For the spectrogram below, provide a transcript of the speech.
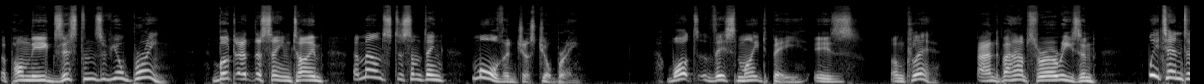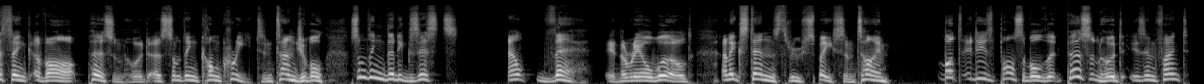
upon the existence of your brain, but at the same time amounts to something more than just your brain. What this might be is unclear, and perhaps for a reason. We tend to think of our personhood as something concrete and tangible, something that exists out there in the real world and extends through space and time. But it is possible that personhood is in fact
